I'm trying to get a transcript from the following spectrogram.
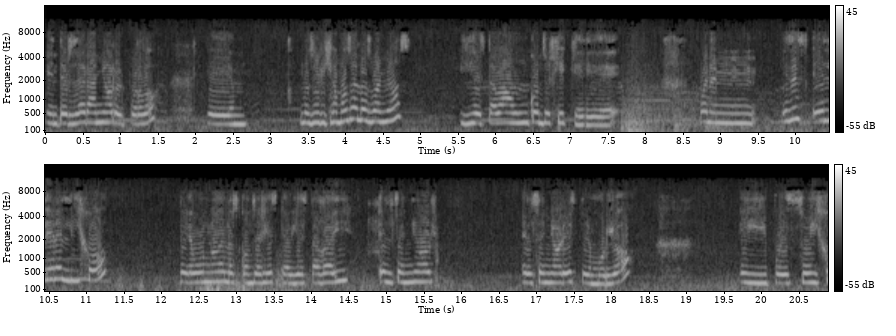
en tercer año recuerdo que nos dirigimos a los baños y estaba un conserje que, bueno, ese es, él era el hijo de uno de los conserjes que había estado ahí. El señor, el señor este murió y pues su hijo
